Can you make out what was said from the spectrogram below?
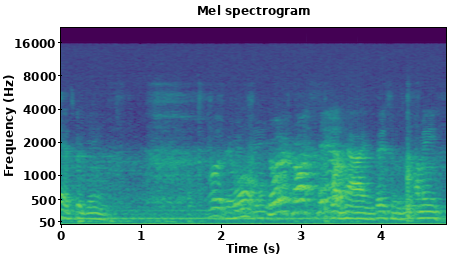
Yeah, it's a good game. What a good game. Going across It wasn't I envisioned. I mean,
